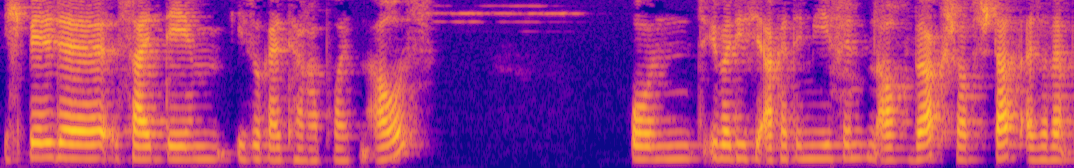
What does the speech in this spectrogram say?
ich bilde seitdem Isogai-Therapeuten aus. Und über diese Akademie finden auch Workshops statt. Also wenn,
